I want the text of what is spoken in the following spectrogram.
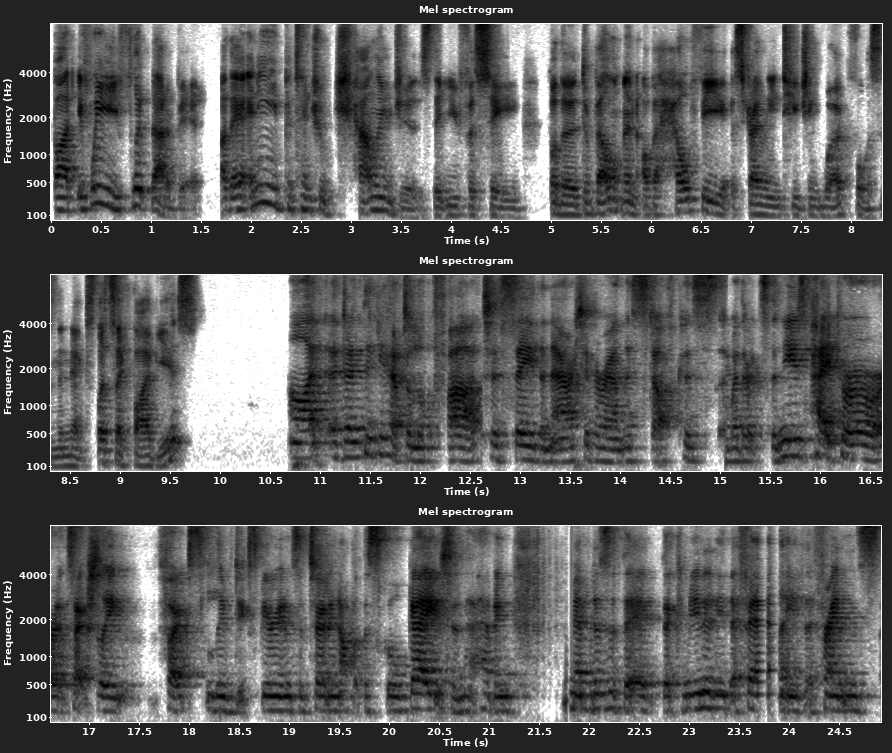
But if we flip that a bit, are there any potential challenges that you foresee for the development of a healthy Australian teaching workforce in the next, let's say, five years? Oh, I, don't think you have to look far to see the narrative around this stuff because whether it's the newspaper or it's actually folks' lived experience of turning up at the school gate and having members of their, their community, their family, their friends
